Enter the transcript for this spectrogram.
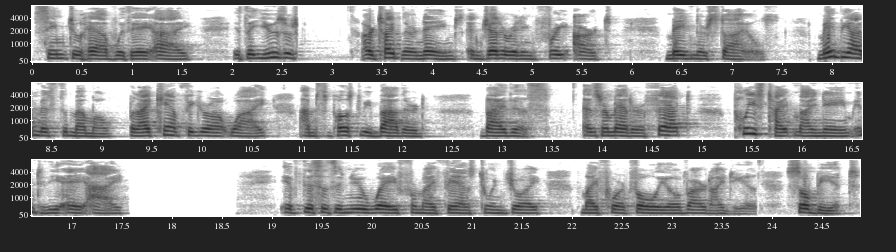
seem to have with AI is that users are typing their names and generating free art their styles. Maybe I missed the memo, but I can't figure out why I'm supposed to be bothered by this. As a matter of fact, please type my name into the AI if this is a new way for my fans to enjoy my portfolio of art ideas. So be it.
